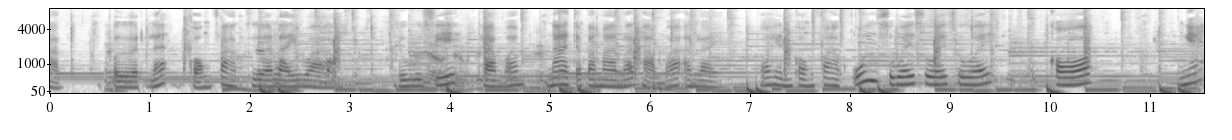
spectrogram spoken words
ากเปิดและของฝากคืออะไรวะดูสิถามว่าน่าจะประมาณว่าถามว่าอะไรพอเห็นของฝากอุ้ยสวยสวยสวยขอ แงะ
